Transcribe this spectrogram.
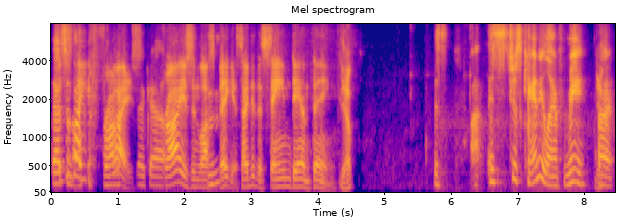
That's this is like option fries. to check out. Fry's in Las Mhm. Vegas. I did the same damn thing. Yep. It's uh, it's just Candyland for me. Yeah. All right.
